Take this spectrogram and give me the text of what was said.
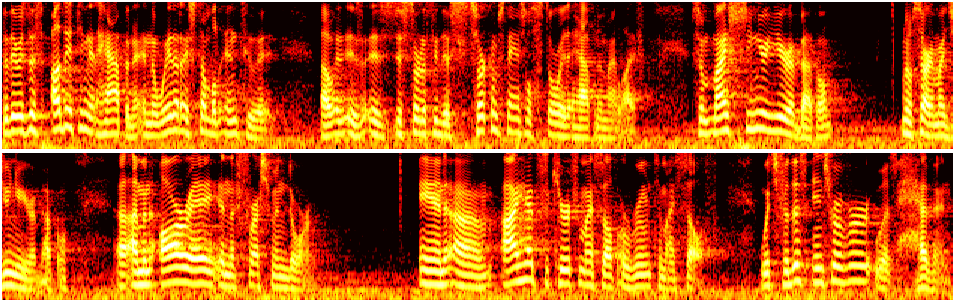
But there was this other thing that happened, and the way that I stumbled into it uh, is, is just sort of through this circumstantial story that happened in my life. So my senior year at Bethel, no, sorry, my junior year at Bethel, uh, I'm an RA in the freshman dorm. And um, I had secured for myself a room to myself, which for this introvert was heaven.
